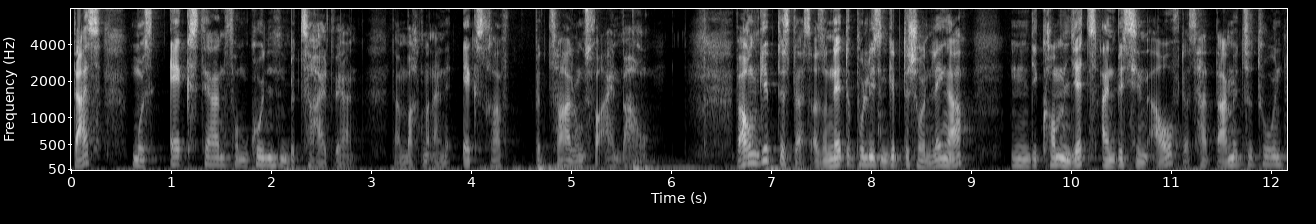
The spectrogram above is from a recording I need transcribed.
Das muss extern vom Kunden bezahlt werden. Dann macht man eine extra Bezahlungsvereinbarung. Warum gibt es das? Also Nettopolicen gibt es schon länger. Hm, die kommen jetzt ein bisschen auf. Das hat damit zu tun,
